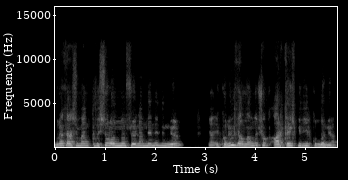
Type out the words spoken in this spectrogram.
Buna karşı ben Kılıçdaroğlu'nun söylemlerini dinliyorum. Yani ekonomik anlamda çok arkaik bir dil kullanıyor.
